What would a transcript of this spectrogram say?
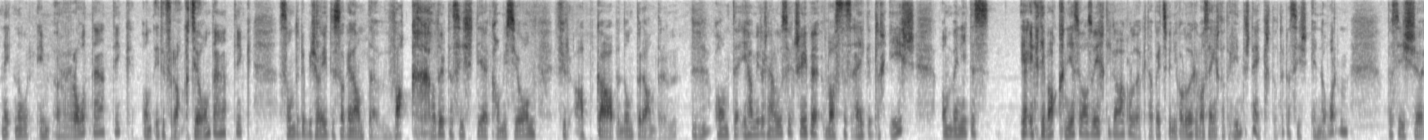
nicht nur im Rot tätig und in der Fraktion tätig, sondern du bist auch in der sogenannten WAC, oder? Das ist die Kommission für Abgaben unter anderem. Mhm. Und äh, ich habe mir da schnell herausgeschrieben, was das eigentlich ist. Und wenn ich das ich habe die WAC nie so als wichtig angeschaut, aber jetzt bin ich schauen, was eigentlich dahinter steckt. Oder? Das ist enorm. Das ist äh,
